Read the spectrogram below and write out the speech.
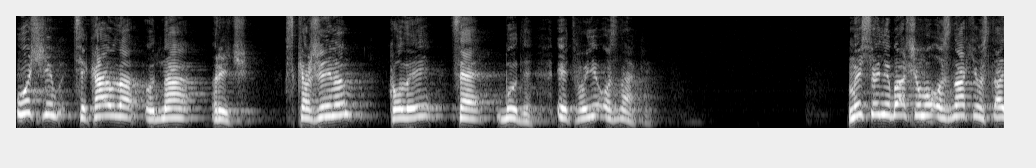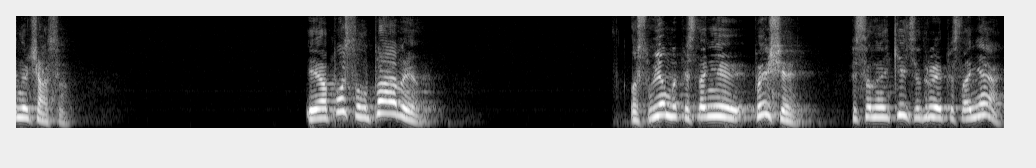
учнів цікавила одна річ. Скажи нам, коли це буде, і твої ознаки. Ми сьогодні бачимо ознаки останнього часу. І апостол Павел у своєму післанні пише, Фесалоніки, це друге післання,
